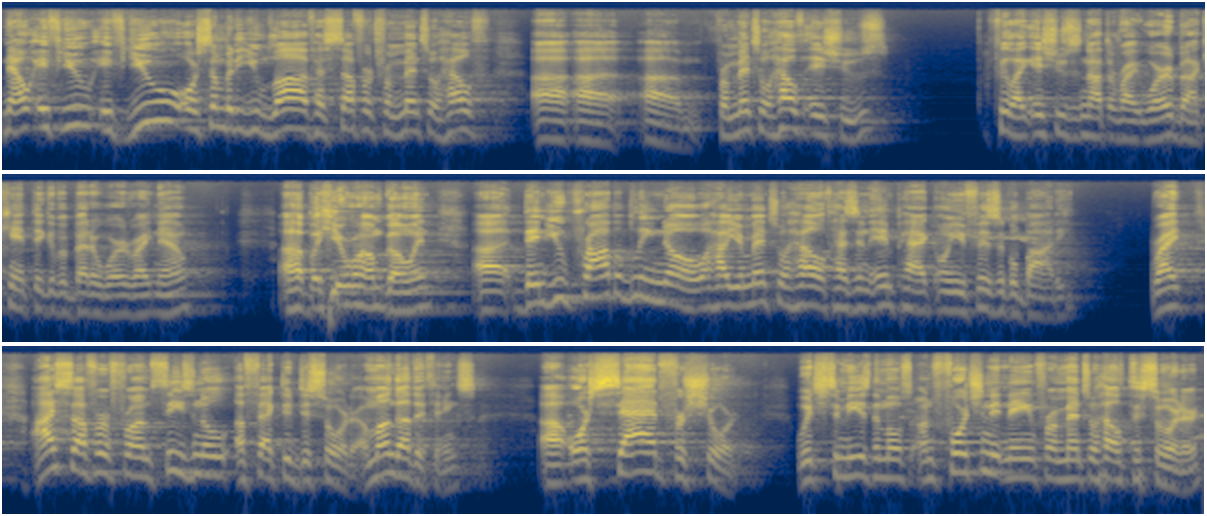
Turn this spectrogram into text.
Now, if you, if you or somebody you love has suffered from mental health, uh, uh, um, from mental health issues, feel like issues is not the right word, but I can't think of a better word right now. Uh, but here where I'm going, uh, then you probably know how your mental health has an impact on your physical body, right? I suffer from seasonal affective disorder, among other things, uh, or SAD for short, which to me is the most unfortunate name for a mental health disorder.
